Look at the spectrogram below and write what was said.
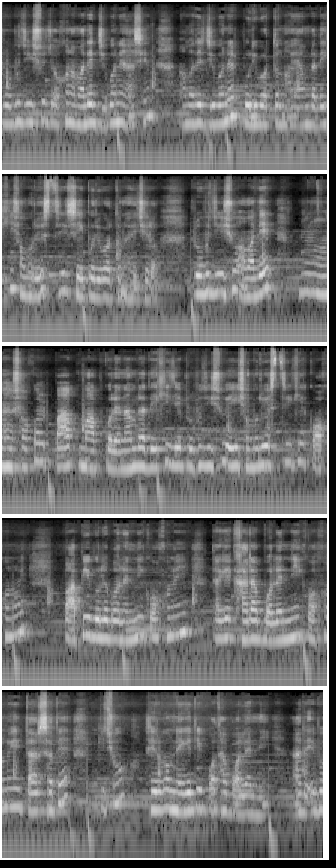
প্রভু যিশু যখন আমাদের জীবনে আসেন, আমাদের জীবনের পরিবর্তন হয়। আমরা দেখি সমরের স্ত্রীর সেই পরিবর্তন হয়েছিল। প্রভু যিশু আমাদের সকল পাপ মাপ করেন। আমরা দেখি যে প্রভু যিশু এই সমরীয় স্ত্রীকে কখনোই পাপী বলে বলেননি, কখনোই তাকে খারাপ বলেননি, কখনোই তার সাথে কিছু সেরকম নেগেটিভ কথা বলেননি। আর এবং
